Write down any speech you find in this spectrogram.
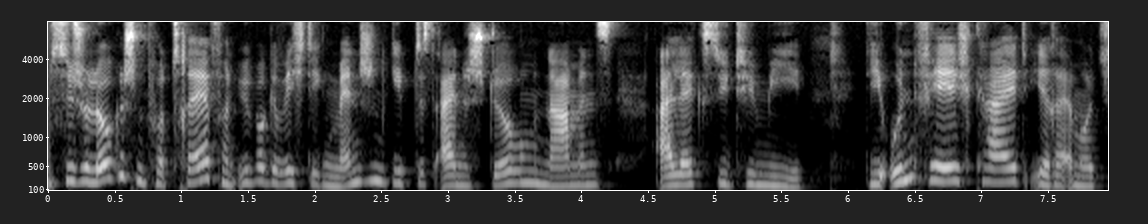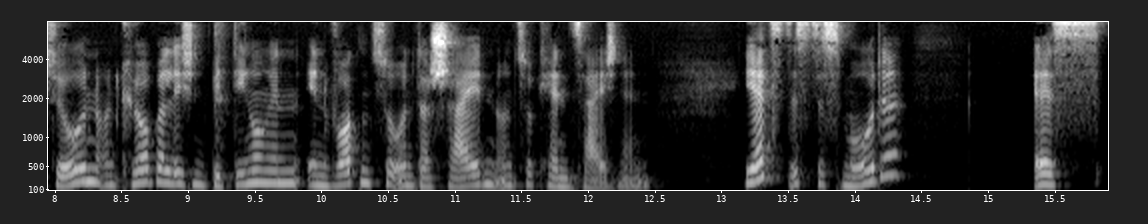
psychologischen Porträt von übergewichtigen Menschen gibt es eine Störung namens Alexithymie, die Unfähigkeit, ihre Emotionen und körperlichen Bedingungen in Worten zu unterscheiden und zu kennzeichnen. Jetzt ist es Mode, es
